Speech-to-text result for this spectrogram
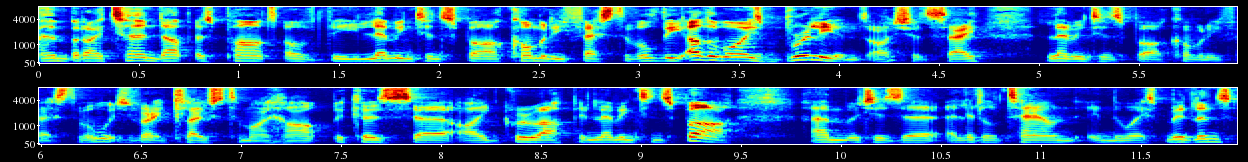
Um, but I turned up as part of the Leamington Spa Comedy Festival, the otherwise brilliant, I should say, Leamington Spa Comedy Festival, which is very close to my heart because uh, I grew up in Leamington Spa, um, which is a, a little town in the West Midlands.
